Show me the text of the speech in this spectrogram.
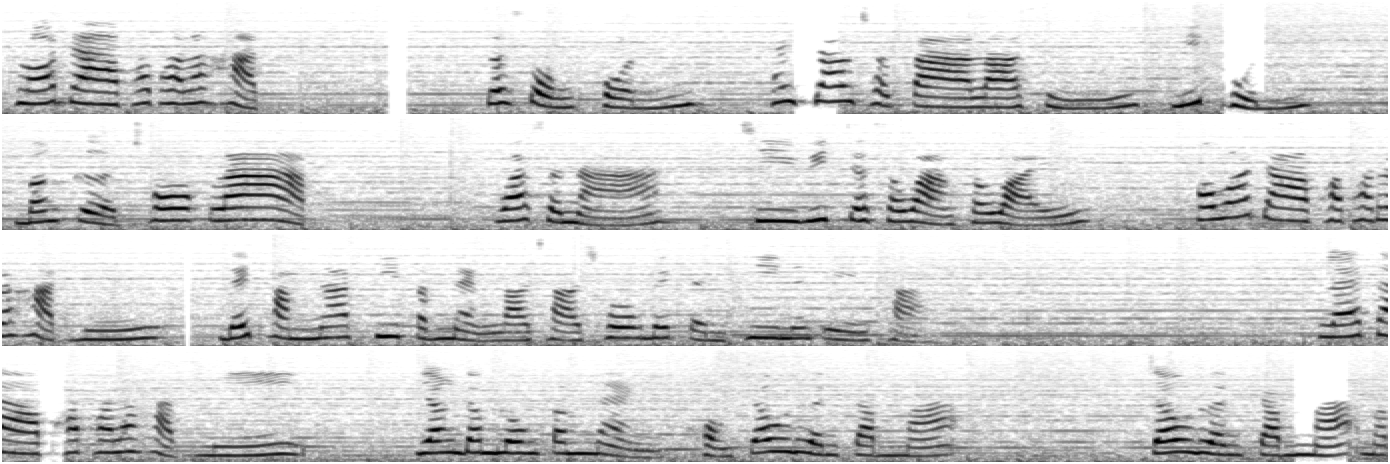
เพราะดาวพระพฤหัส จะส่งผลให้เจ้าชะตาราศีมิถุน บังเกิดโชคลาภวาสนา ชีวิตจะสว่างสวัย เพราะว่าดาวพระพฤหัสนี้ได้ทำหน้าที่ตำแหน่งราชาโชคได้เต็มที่นั่นเองค่ะ และดาวพระพฤหัสนี้ ยังดำรงตำแหน่งของเจ้าเรือนกรรมะ เจ้าเรือนกรรมะมา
